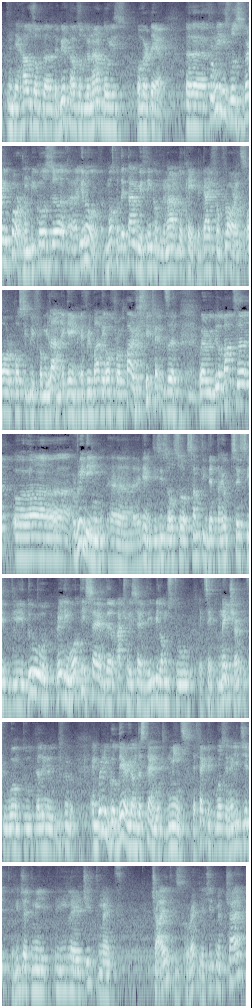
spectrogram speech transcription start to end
and the house of the, the birth house of Leonardo is over there. Uh, for me, this was very important because, uh, uh, you know, most of the time we think of Leonardo, okay, the guy from Florence or possibly from Milan. Again, everybody, or from Paris, depends uh, where we belong. But uh, reading, again, this is also something that I obsessively do. Reading what he said, actually said he belongs to, let's say, to nature, if you want to tell in a different way. and when you go there, you understand what it means. The fact it was an illegit- illegitimate, illegitimate child, is correct, legitimate child,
